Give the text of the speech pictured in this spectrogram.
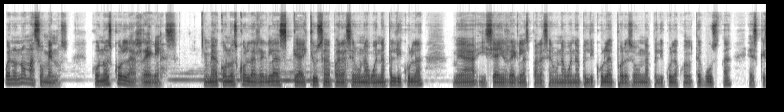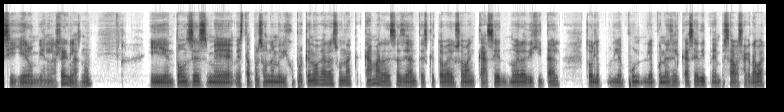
bueno, no más o menos, conozco las reglas. Vea, conozco las reglas que hay que usar para hacer una buena película, vea, y si hay reglas para hacer una buena película, y por eso una película cuando te gusta es que siguieron bien las reglas, ¿no? Y entonces me, esta persona me dijo, ¿por qué no agarras una cámara de esas de antes que todavía usaban cassette, no era digital? Entonces le, le, le el cassette y empezabas a grabar.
